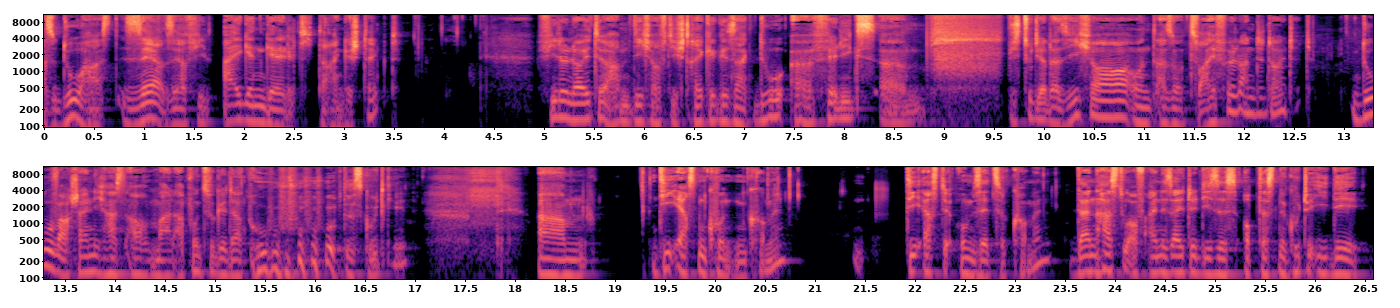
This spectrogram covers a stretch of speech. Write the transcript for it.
also du hast sehr, sehr viel Eigengeld daran gesteckt. Viele Leute haben dich auf die Strecke gesagt, du äh, Felix, äh, bist du dir da sicher? Und also Zweifel angedeutet. Du wahrscheinlich hast auch mal ab und zu gedacht, uh, ob das gut geht. Ähm, die ersten Kunden kommen, die erste Umsätze kommen, dann hast du auf eine Seite dieses, ob das eine gute Idee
